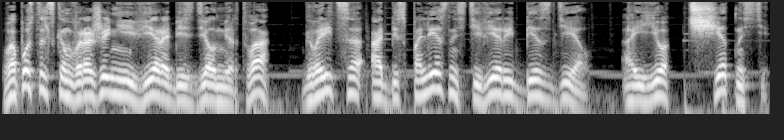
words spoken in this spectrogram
В апостольском выражении «вера без дел мертва» говорится о бесполезности веры без дел, о ее тщетности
